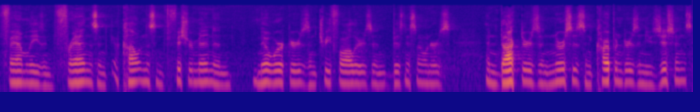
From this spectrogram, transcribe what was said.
families and friends and accountants and fishermen and mill workers and tree fallers and business owners and doctors and nurses and carpenters and musicians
